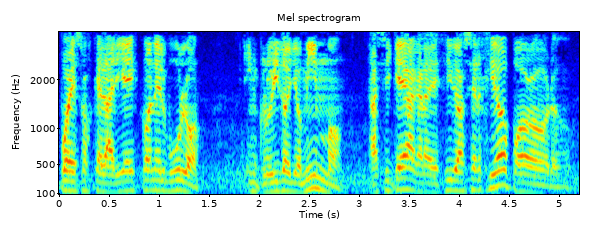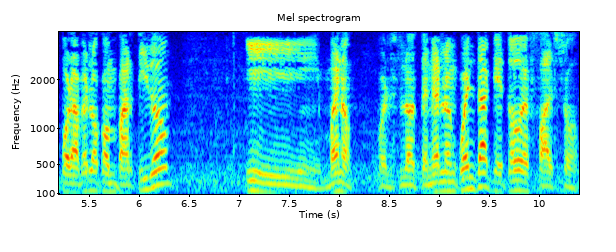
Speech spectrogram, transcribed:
pues os quedaríais con el bulo, incluido yo mismo. Así que agradecido a Sergio por, por haberlo compartido y bueno, pues lo, tenerlo en cuenta que todo es falso.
